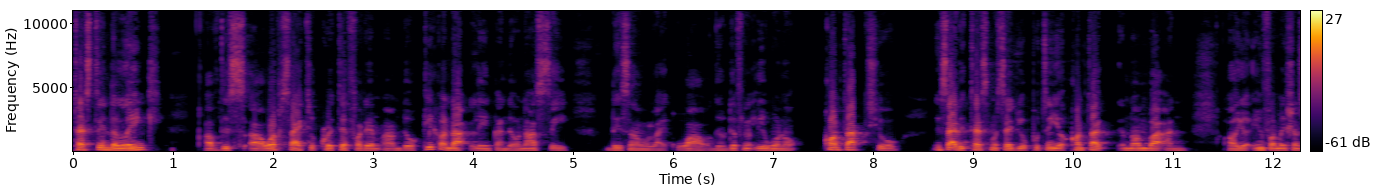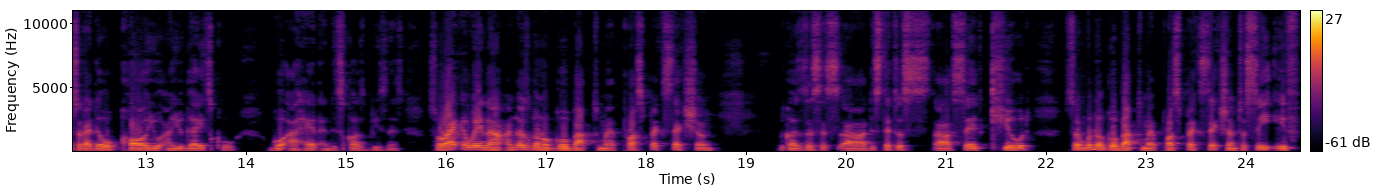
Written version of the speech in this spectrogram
testing the link of this uh, website you created for them, and they'll click on that link and they'll now see this and like, wow, they'll definitely want to contact you. Inside the text message you put in your contact number and or your information so that they will call you and you guys could go ahead and discuss business. So right away now i'm just going to go back to my prospect section because this is uh, the status uh, said queued. So i'm going to go back to my prospect section to see if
